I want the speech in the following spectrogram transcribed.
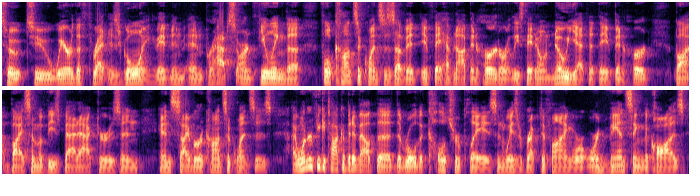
to to where the threat is going, they, and, and, perhaps aren't feeling the full consequences of it if they have not been hurt, or at least they don't know yet that they've been hurt by by some of these bad actors and and cyber consequences. I wonder if you could talk a bit about the the role that culture plays in ways of rectifying or, or advancing the cause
